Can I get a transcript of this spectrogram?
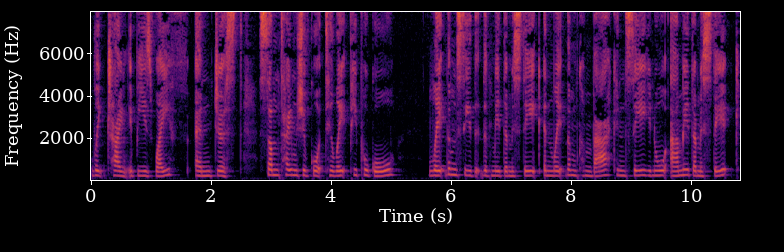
like trying to be his wife and just sometimes you've got to let people go let them see that they've made a mistake and let them come back and say, you know, I made a mistake.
